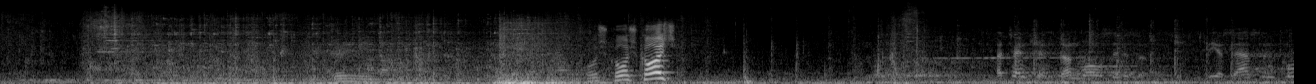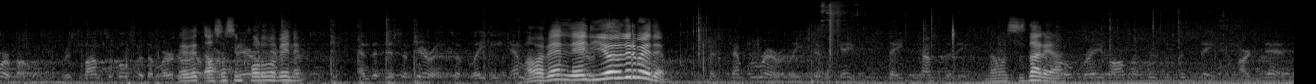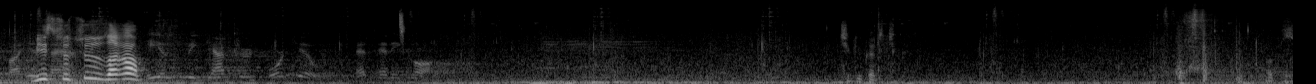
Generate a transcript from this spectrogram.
Dönmeyin bana. Koş koş koş. Evet, Assassin Corvo benim. Ama ben Lady'yi öldürmedim. Namussuzlar ya. All brave officers of the state are dead by his Biz suçsuzuz ağam. Çık yukarı çık. Ops.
